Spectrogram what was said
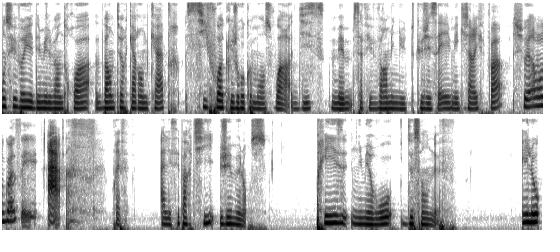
11 février 2023, 20h44, 6 fois que je recommence, voire 10 même, ça fait 20 minutes que j'essaye mais que j'arrive pas. Je suis vraiment angoissée. Ah Bref, allez c'est parti, je me lance. Prise numéro 209. Hello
